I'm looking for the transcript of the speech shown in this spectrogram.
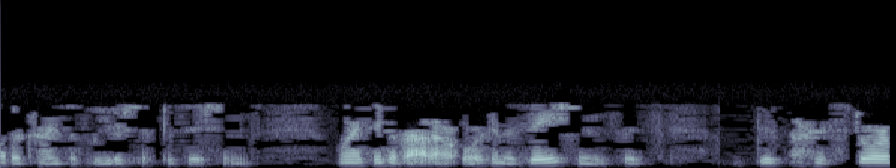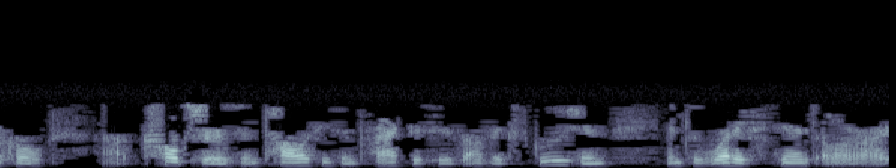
other kinds of leadership positions. When I think about our organizations, it's our historical uh, cultures and policies and practices of exclusion, and to what extent are our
